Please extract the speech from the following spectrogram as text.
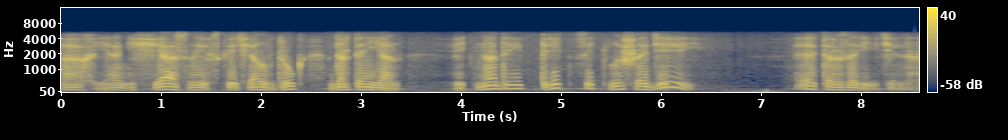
«Ах, я несчастный!» — вскричал вдруг Д'Артаньян. «Ведь надо и тридцать лошадей!» Это разорительно.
